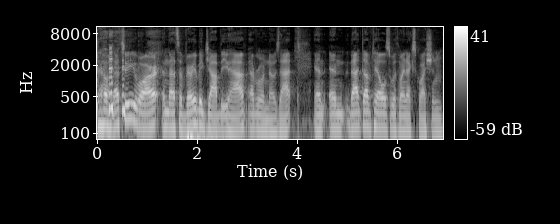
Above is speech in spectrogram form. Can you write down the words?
So that's who you are, and that's a very big job that you have. Everyone knows that, and and that dovetails with my next question.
